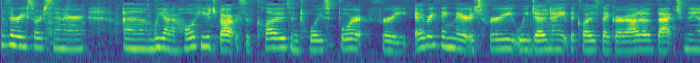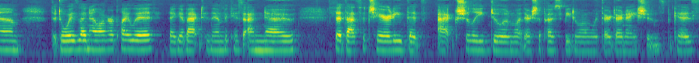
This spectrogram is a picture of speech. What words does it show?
This is the resource center. Um, we got a whole huge box of clothes and toys for free. Everything there is free. We donate the clothes they grow out of back to them. The toys they no longer play with, they go back to them because I know that that's a charity that's actually doing what they're supposed to be doing with their donations because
